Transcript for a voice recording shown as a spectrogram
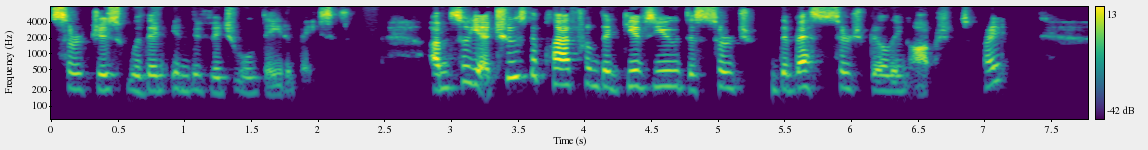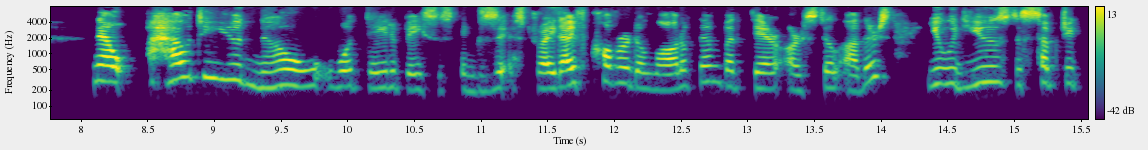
searches within individual databases. Um, so yeah, choose the platform that gives you the search, the best search building options, right? Now, how do you know what databases exist, right? I've covered a lot of them, but there are still others. You would use the subject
